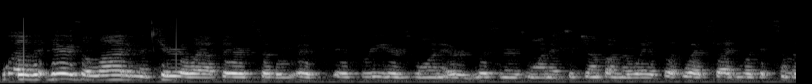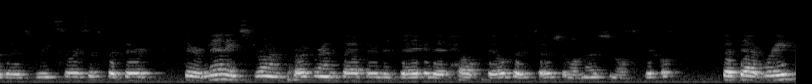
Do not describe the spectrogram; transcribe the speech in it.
Well, there's a lot of material out there, so if, if readers want or listeners wanted to jump on the web, website and look at some of those resources, but there there are many strong programs out there today that help build those social emotional skills. But that raise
